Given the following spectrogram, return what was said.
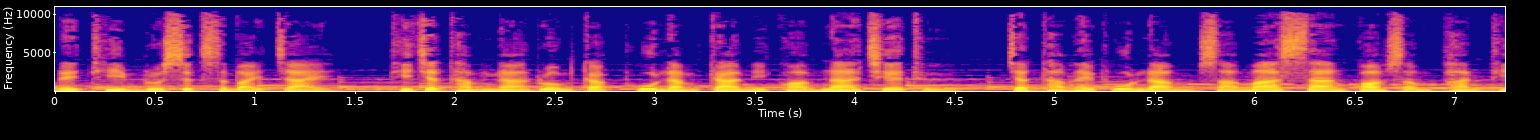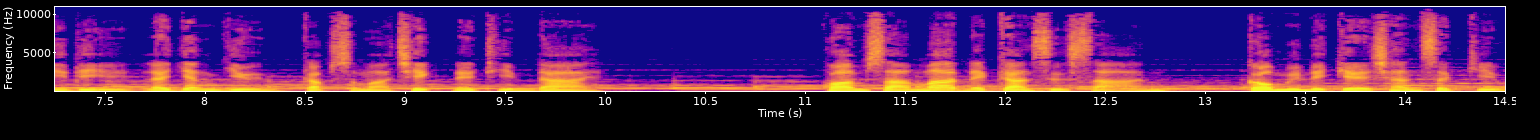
ในทีมรู้สึกสบายใจที่จะทำงานร่วมกับผู้นำการมีความน่าเชื่อถือ จะทำให้ผู้นำสามารถสร้างความสัมพันธ์ที่ดีและยั่งยืนกับสมาชิกในทีมได้ ความสามารถในการสื่อสาร communication skill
